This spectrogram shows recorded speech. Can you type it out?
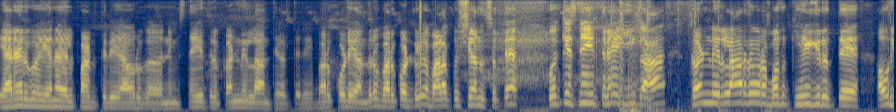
ಯಾರ್ಯಾರಿಗೂ ಏನೋ ಹೆಲ್ಪ್ ಮಾಡ್ತೀರಿ ಅವ್ರಿಗೆ ನಿಮ್ಮ ಸ್ನೇಹಿತರು ಕಣ್ಣಿಲ್ಲ ಅಂತ ಹೇಳ್ತೀರಿ ಬರ್ಕೊಡಿ ಅಂದ್ರು ಬರ್ಕೊಟ್ಟಿವಿ ಭಾಳ ಖುಷಿ ಅನಿಸುತ್ತೆ. ಓಕೆ ಸ್ನೇಹಿತರೆ ಈಗ ಕಣ್ಣಿರ್ಲಾರ್ದವರ ಬದುಕು ಹೇಗಿರುತ್ತೆ ಅವ್ರು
